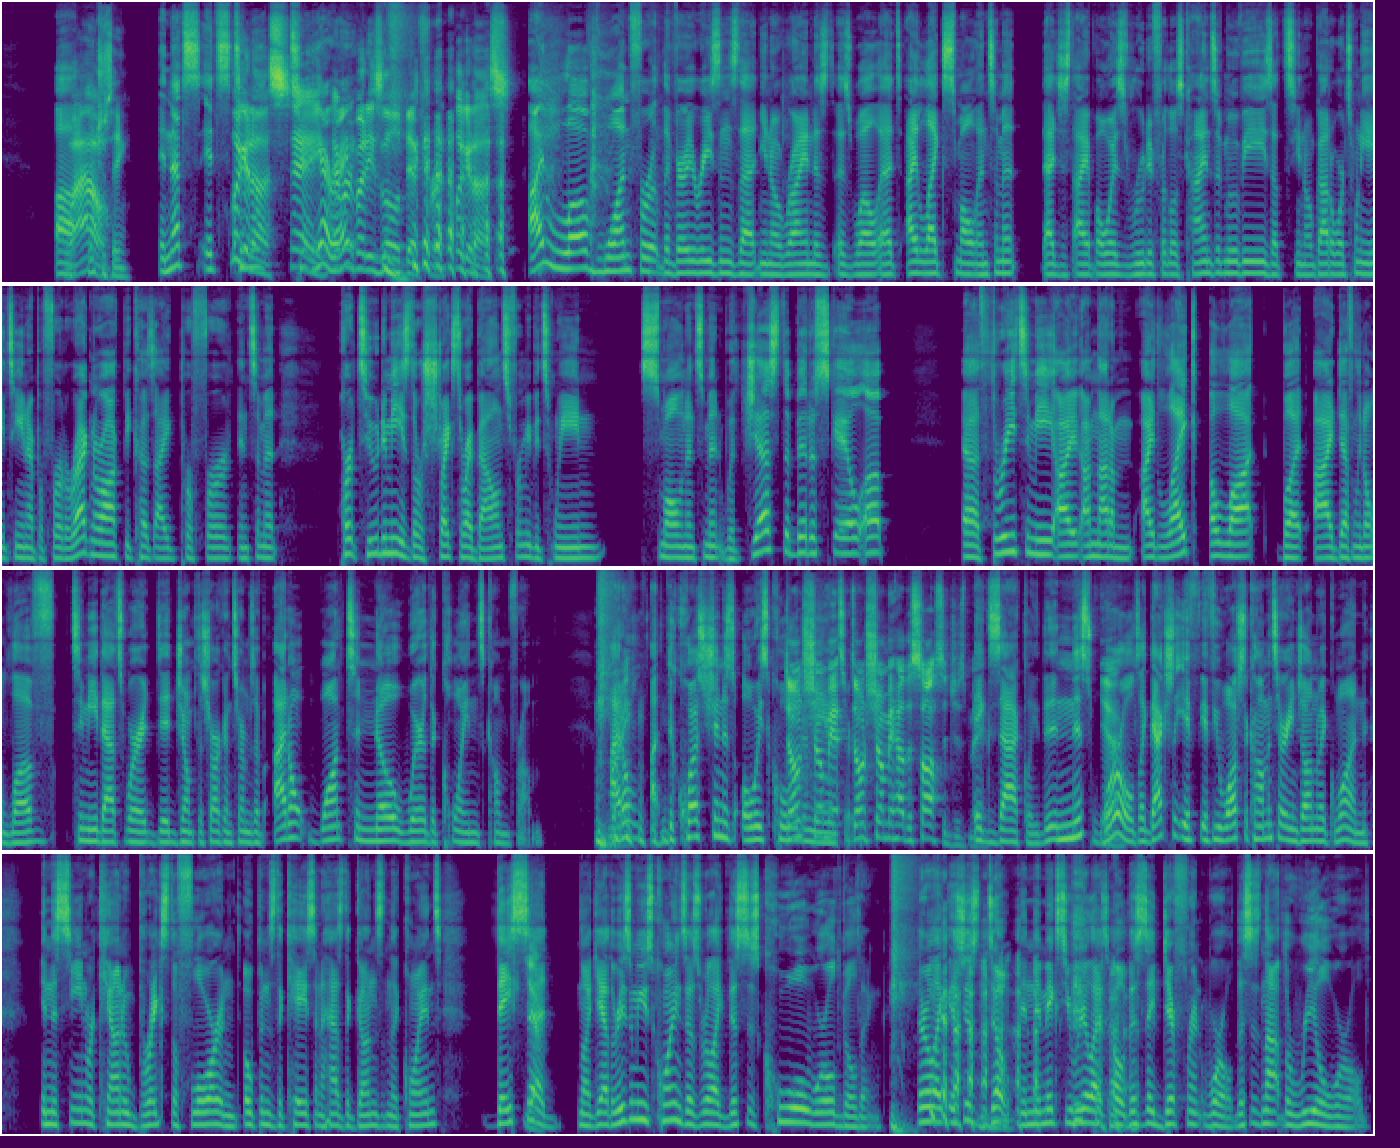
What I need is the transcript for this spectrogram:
Uh, Wow. Interesting. And that's it's Look to at us. to- Hey, yeah, right. everybody's a little different. Look at us. I love one for the very reasons that you know Ryan does as well. It's- I like small intimate. I just I've always rooted for those kinds of movies. That's you know God of War 2018. I prefer to Ragnarok because I prefer intimate. Part two to me is there strikes the right balance for me between small and intimate with just a bit of scale up. Uh, three to me, I I'm not a I like a lot, but I definitely don't love. To me, that's where it did jump the shark in terms of I don't want to know where the coins come from. I don't. I, the question is always cooler Don't show me. answer. Don't show me how the sausage is made. Exactly. In this Yeah. world, like actually, if, if you watch the commentary in John Wick 1, in the scene where Keanu breaks the floor and opens the case and has the guns and the coins, they said, like, yeah, the reason we use coins is we're like, this is cool world building. They're like, it's just dope. And it makes you realize, oh, this is a different world. This is not the real world.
